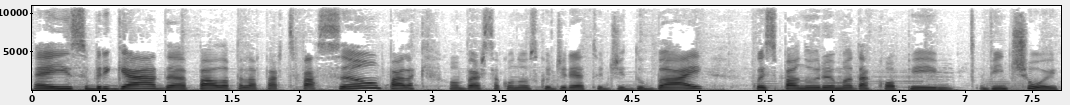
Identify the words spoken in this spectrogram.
É isso, obrigada Paula pela participação, Paula que conversa conosco direto de Dubai com esse panorama da COP 28.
